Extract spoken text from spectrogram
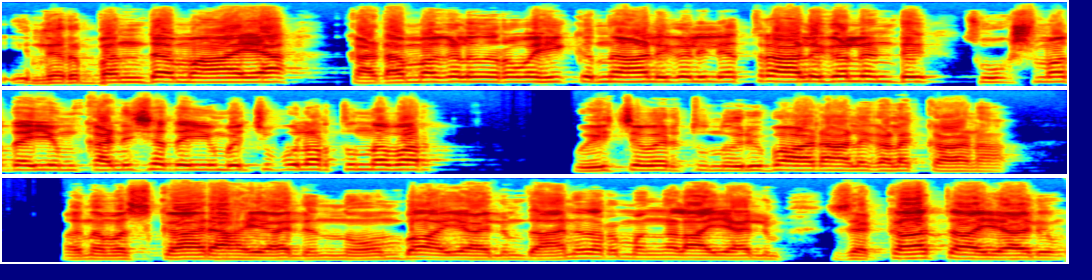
നിർബന്ധമായ കടമകൾ നിർവഹിക്കുന്ന ആളുകളിൽ എത്ര ആളുകളുണ്ട്? സൂക്ഷ്മതയും കണിശതയും വെച്ച് പുലർത്തുന്നവർ. വീഴ്ച വരുത്തുന്ന ഒരുപാട് ആളുകളെ കാണാം. അത് നമസ്കാരമായാലും നോമ്പായാലും ദാനധർമ്മങ്ങളായാലും ജക്കാത്തായാലും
